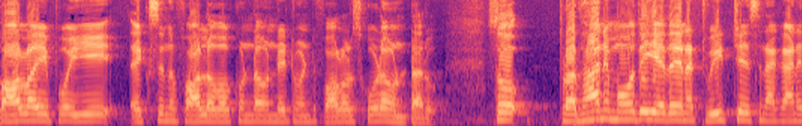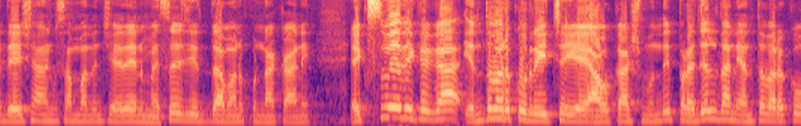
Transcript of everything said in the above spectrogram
ఫాలో అయిపోయి ఎక్స్ని ఫాలో అవ్వకుండా ఉండేటువంటి ఫాలోవర్స్ కూడా ఉంటారు. సో ప్రధాని మోదీ ఏదైనా ట్వీట్ చేసినా కానీ దేశానికి సంబంధించి ఏదైనా మెసేజ్ ఇద్దామనుకున్నా కానీ ఎక్స్ వేదికగా ఎంతవరకు రీచ్ అయ్యే అవకాశం ఉంది? ప్రజలు దాన్ని ఎంతవరకు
